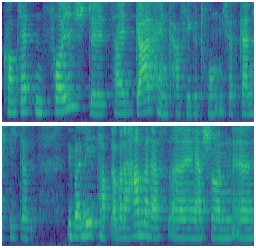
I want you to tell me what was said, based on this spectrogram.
kompletten Vollstillzeit gar keinen Kaffee getrunken. Ich weiß gar nicht, wie ich das überlebt habe, aber da haben wir das äh, ja schon. Äh,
